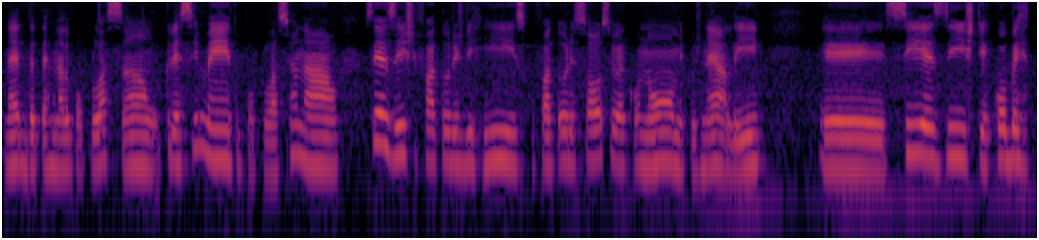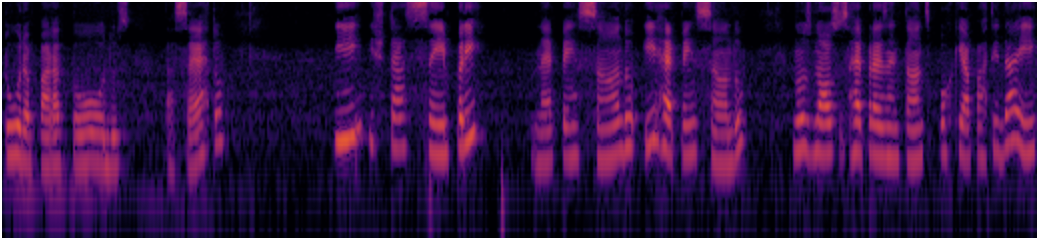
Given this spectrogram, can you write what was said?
né, de determinada população, o crescimento populacional, se existem fatores de risco, fatores socioeconômicos né, ali, é, se existe cobertura para todos, tá certo? E está sempre né, pensando e repensando nos nossos representantes, porque é a partir daí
